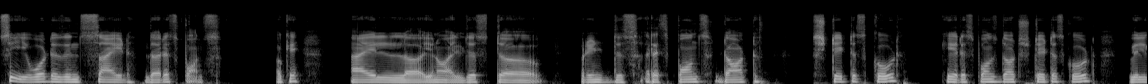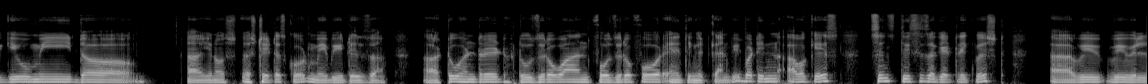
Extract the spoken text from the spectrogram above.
see what is inside the response. Okay i'll uh, you know i'll just uh, print this response dot status code. Okay response dot status code will give me the uh, you know status code. Maybe it is uh, uh, 200 201 404 anything it can be. But in our case since this is a get request uh, we we will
